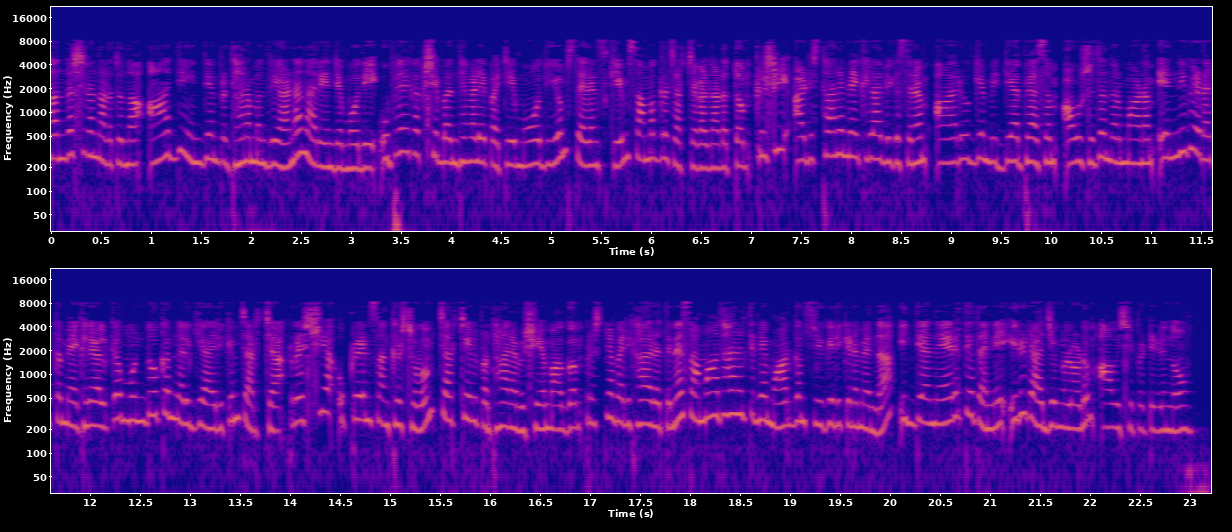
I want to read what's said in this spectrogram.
സന്ദർശനം നടത്തുന്ന ആദ്യ ഇന്ത്യൻ പ്രധാനമന്ത്രിയാണ് നരേന്ദ്രമോദി. ഉഭയകക്ഷി ബന്ധങ്ങളെപ്പറ്റി മോദിയും സെലൻസ്കിയും സമഗ്ര ചർച്ചകൾ നടത്തും. കൃഷി അടിസ്ഥാന മേഖലാ വികസനം ആരോഗ്യം വിദ്യാഭ്യാസം ഔഷധ നിർമ്മാണം എന്നിവയടക്കം മേഖലകൾക്ക് മുൻതൂക്കം നൽകിയായിരിക്കും ചർച്ച. റഷ്യ ഉക്രൈൻ സംഘർഷവും ചർച്ചയിൽ പ്രധാന വിഷയമാകും. പ്രശ്നപരിഹാരത്തിന് സമാധാനത്തിന്റെ മാർഗം സ്വീകരിക്കണമെന്ന് ഇന്ത്യ നേരത്തെ തന്നെ ഇരു രാജ്യങ്ങളോടും ആവശ്യപ്പെട്ടിരുന്നു.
